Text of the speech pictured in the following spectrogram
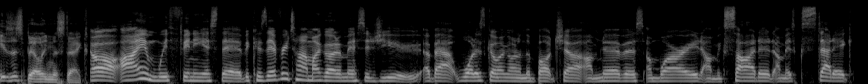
is a spelling mistake. Oh, I am with Phineas there because every time I go to message you about what is going on in the boccia, I'm nervous, I'm worried, I'm excited, I'm ecstatic.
